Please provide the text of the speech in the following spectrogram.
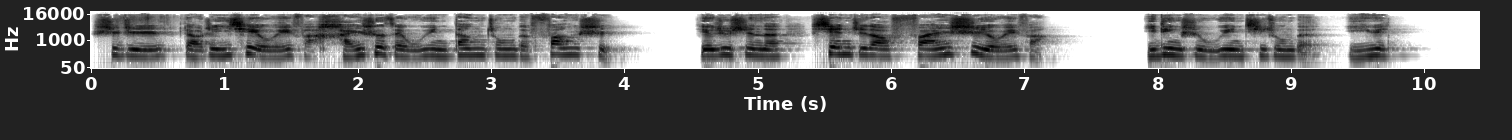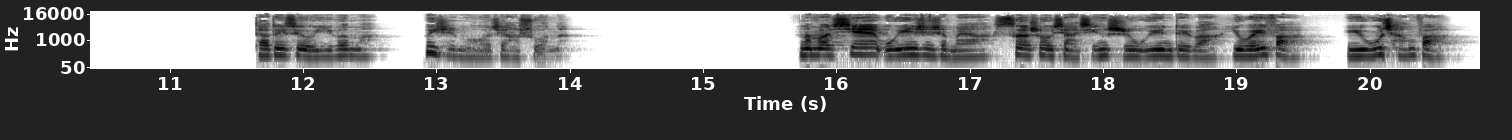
是指了这一切有为法含摄在无运当中的方式，也就是呢，先知道凡事有为法，一定是无运其中的一运。他对此有疑问吗？为什么我这样说呢？那么，先五蕴是什么呀？色、受、想、行、识五蕴，对吧？有为法与无常法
